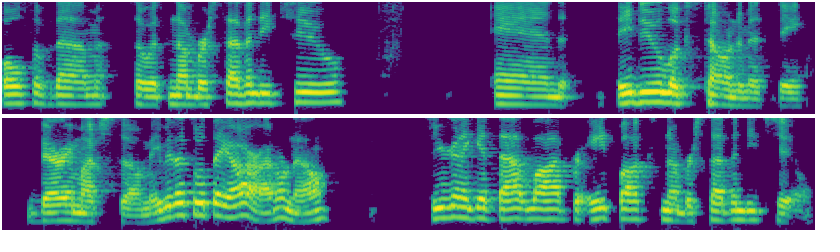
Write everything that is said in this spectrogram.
both of them. So it's number 72 and they do look stoned misty. Very much so. Maybe that's what they are. I don't know. So you're going to get that lot for eight bucks number 72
